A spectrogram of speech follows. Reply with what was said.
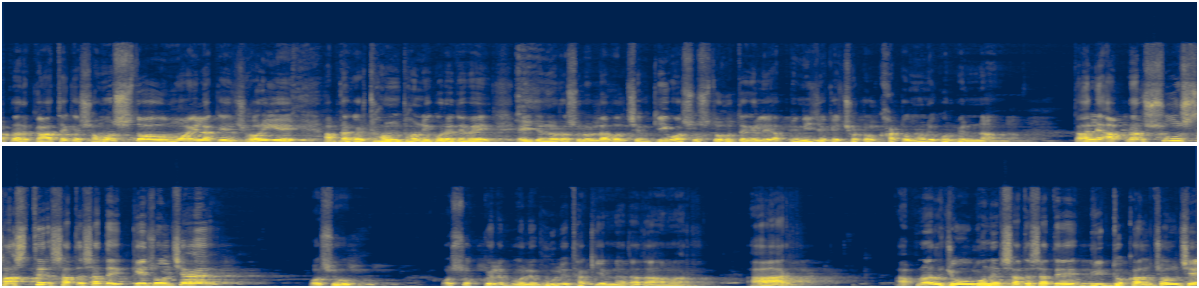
আপনার গা থেকে সমস্ত ময়লাকে ঝরিয়ে আপনাকে ঠন ঠনি করে দেবে। এই জন্য রসুল্লাহ বলছেন, কি অসুস্থ হতে গেলে আপনি নিজেকে ছোট খাটো মনে করবেন না। তাহলে আপনার সুস্বাস্থ্যের সাথে সাথে কে চলছে? অসুখ। অসুখ করলে বলে ভুলে থাকিয়েন না দাদা আমার। আর আপনার যৌবনের সাথে সাথে বৃদ্ধকাল চলছে।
